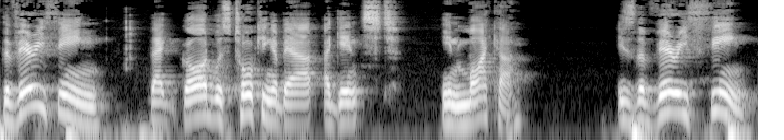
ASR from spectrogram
The very thing that God was talking about against in Micah is the very thing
